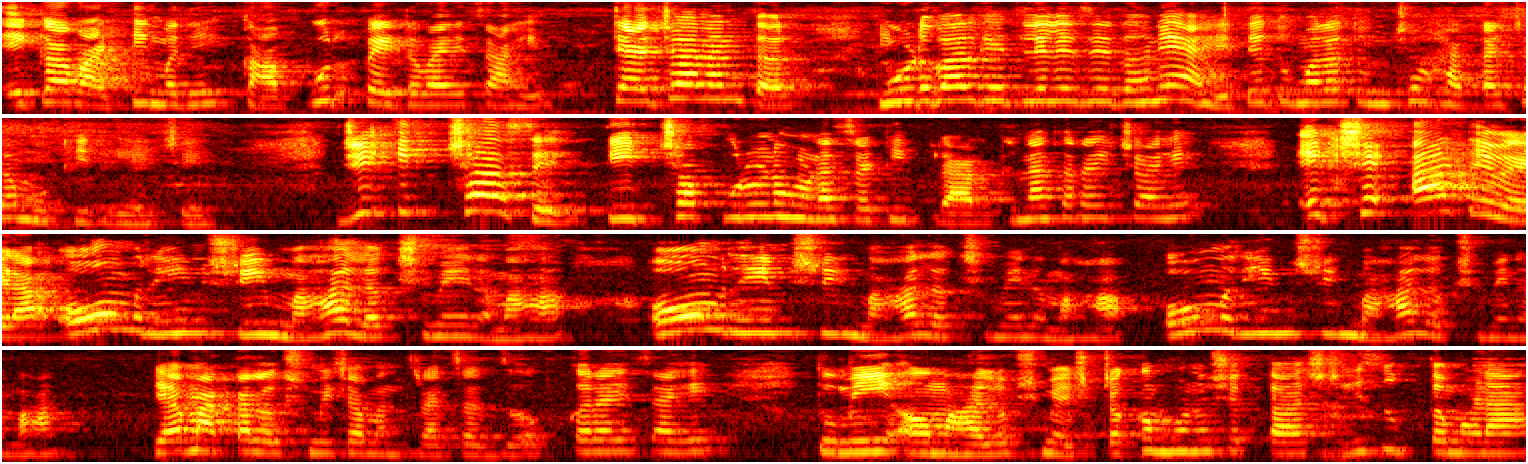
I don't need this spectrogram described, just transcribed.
एका वाटीमध्ये कापूर पेटवायचा आहे. त्याच्यानंतर मूठभर घेतलेले जे धने आहे ते तुम्हाला तुमच्या हाताच्या मुठीत घ्यायचे जी इच्छा असेल ती इच्छा पूर्ण होण्यासाठी प्रार्थना करायची आहे. एकशे आठ वेळा ओम ह्रीम श्री महालक्ष्मी नमहा ओम ह्रीम श्री महालक्ष्मी नमहा ओम ह्रीम श्री महालक्ष्मी नमहा या माता लक्ष्मीच्या मंत्राचा जप करायचा आहे. तुम्ही महालक्ष्मी अष्टकम म्हणू शकता श्रीसुक्त म्हणा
